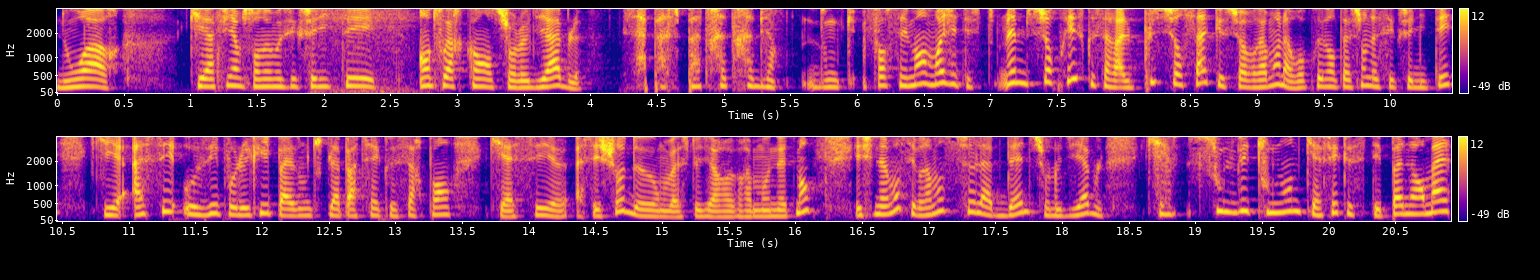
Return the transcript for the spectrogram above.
noir qui affirme son homosexualité en twerkant sur le diable, ça passe pas très très bien. Donc forcément, moi j'étais même surprise que ça râle plus sur ça que sur vraiment la représentation de la sexualité qui est assez osée pour le clip. Par exemple, toute la partie avec le serpent qui est assez, euh, assez chaude, on va se le dire vraiment honnêtement. Et finalement, c'est vraiment ce labden sur le diable qui a soulevé tout le monde, qui a fait que c'était pas normal,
